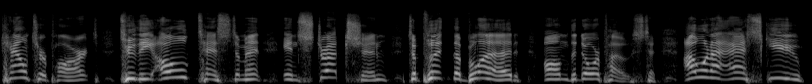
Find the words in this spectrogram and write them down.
counterpart to the Old Testament instruction to put the blood on the doorpost. I want to ask you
